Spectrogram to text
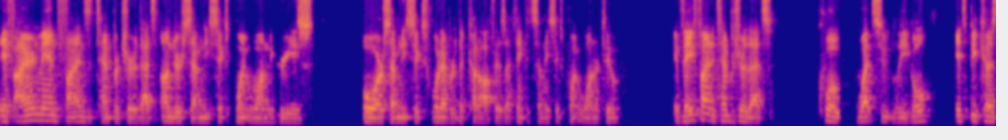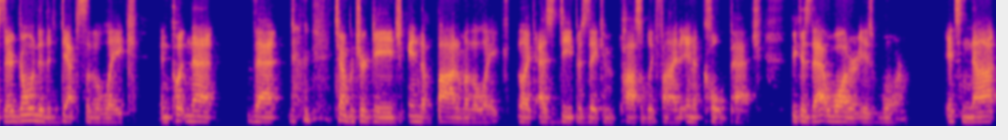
if Ironman finds a temperature that's under 76.1 degrees or 76, whatever the cutoff is, I think it's 76.1 or two. If they find a temperature that's quote wetsuit legal, it's because they're going to the depths of the lake and putting that that temperature gauge in the bottom of the lake, like as deep as they can possibly find in a cold patch, because that water is warm. It's not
